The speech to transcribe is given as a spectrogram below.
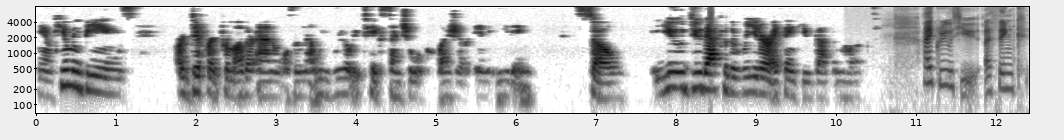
You know, human beings are different from other animals in that we really take sensual pleasure in eating. So you do that for the reader, I think you've got them hooked. I agree with you. I think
